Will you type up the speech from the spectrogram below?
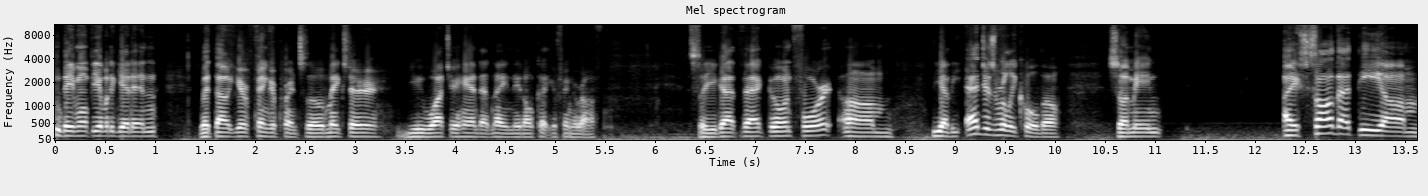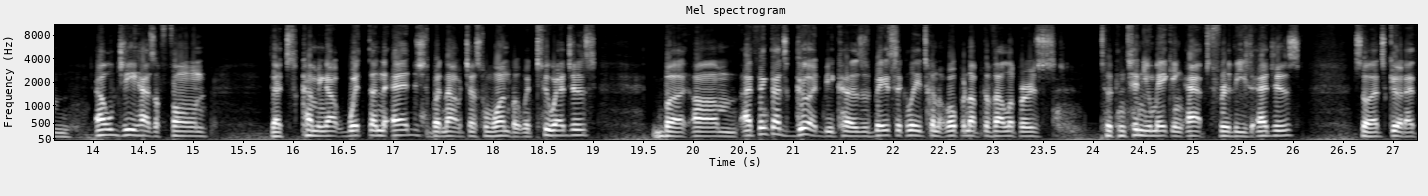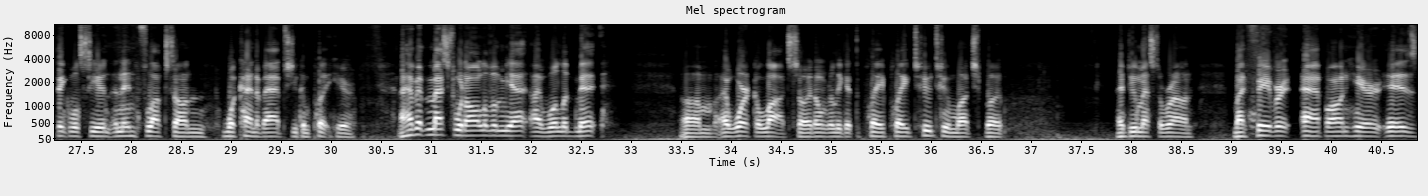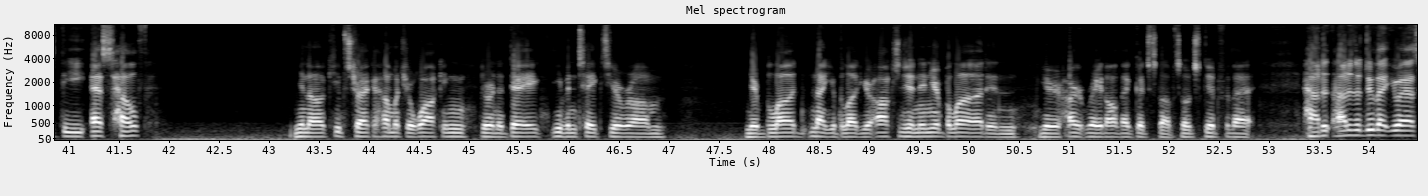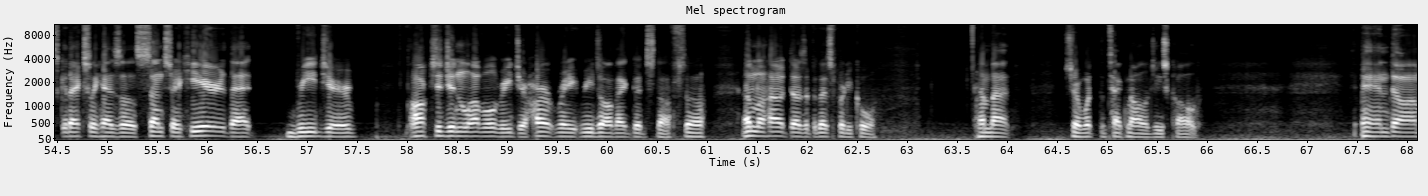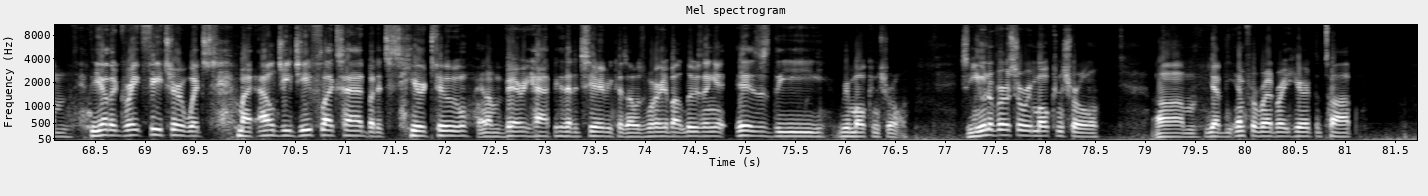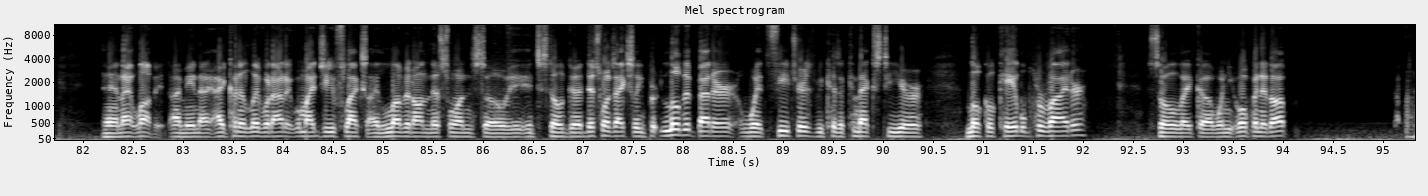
they won't be able to get in without your fingerprint, so make sure you watch your hand at night and they don't cut your finger off. So you got that going for it. Um, yeah, the edge is really cool though. So I mean, I saw that the um, LG has a phone that's coming out with an edge, but not just one, but with two edges. But um, I think that's good because basically it's going to open up developers to continue making apps for these edges. So that's good. I think we'll see an, influx on what kind of apps you can put here. I haven't messed with all of them yet, I will admit. Um, I work a lot, so I don't really get to play play too too much, but I do mess around. My favorite app on here is the S Health. You know, it keeps track of how much you're walking during the day. Even takes your um your blood, not your blood, your oxygen in your blood and your heart rate, all that good stuff. So it's good for that. How, do, how does it do that, you ask? It actually has a sensor here that reads your oxygen level, reads your heart rate, reads all that good stuff. So I don't know how it does it, but that's pretty cool. I'm not sure what the technology is called. And um, the other great feature, which my LG G Flex had, but it's here too, and I'm very happy that it's here because I was worried about losing it, is the remote control. It's a universal remote control. Um, you have the infrared right here at the top, and I love it. I mean, I, I, couldn't live without it with my G Flex. I love it on this one, so it's still good. This one's actually a little bit better with features because it connects to your local cable provider. So, like uh, when you open it up,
